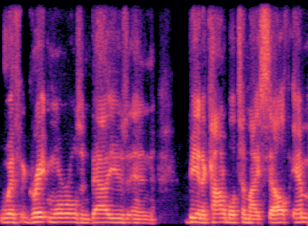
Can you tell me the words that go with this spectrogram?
with great morals and values and being accountable to myself and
